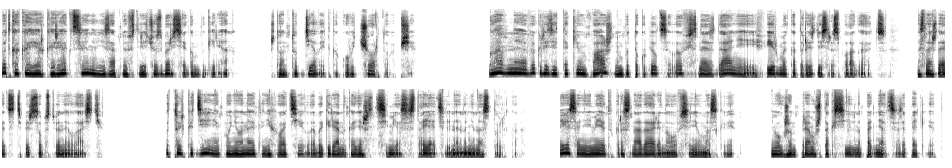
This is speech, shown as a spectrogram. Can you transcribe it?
Вот какая яркая реакция на внезапную встречу с Барсегом Багиряном. Что он тут делает? Какого черта вообще? Главное, выглядит таким важным, будто купил целое офисное здание и фирмы, которые здесь располагаются. Наслаждается теперь собственной властью. Вот только денег у него на это не хватило. Багиряна, конечно, семья состоятельная, но не настолько. И вес они имеют в Краснодаре, но вовсе не в Москве. Не мог же он прям уж так сильно подняться за пять лет.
